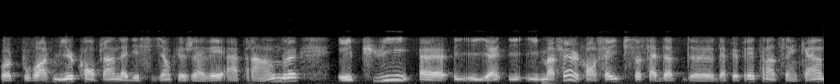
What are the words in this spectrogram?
pour pouvoir mieux comprendre la décision que j'avais à prendre. Et puis, euh, il, m'a fait un conseil, puis ça, ça date d'à peu près 35 ans,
